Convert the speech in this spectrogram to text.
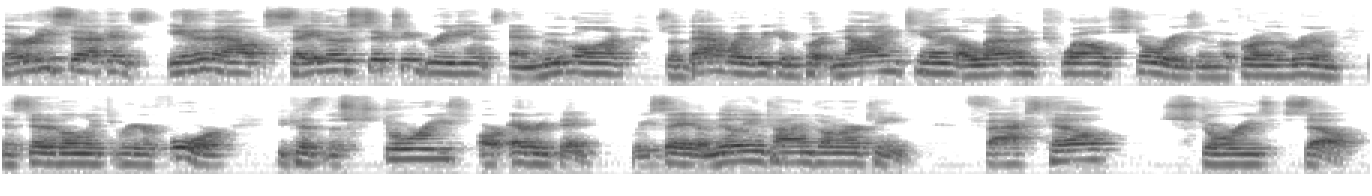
30 seconds in and out, say those six ingredients and move on so that way we can put 9, 10, 11, 12 stories in the front of the room instead of only three or four because the stories are everything. We say it a million times on our team. Facts tell, stories sell.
